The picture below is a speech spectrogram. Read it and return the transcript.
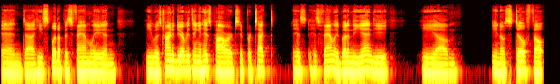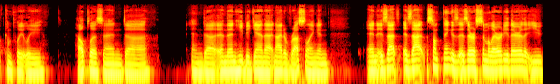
and uh, he split up his family and he was trying to do everything in his power to protect his his family, but in the end, he he um, you know still felt completely helpless and uh, and uh, and then he began that night of wrestling. And and is that is that something is is there a similarity there that you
